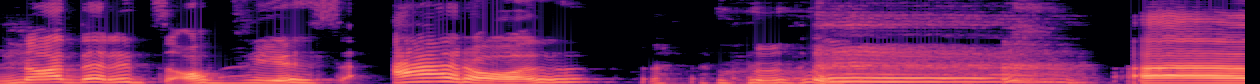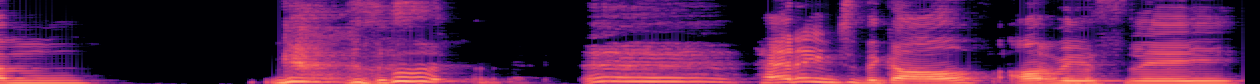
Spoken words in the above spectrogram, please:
Not that it's obvious at all. um, heading to the golf, obviously.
